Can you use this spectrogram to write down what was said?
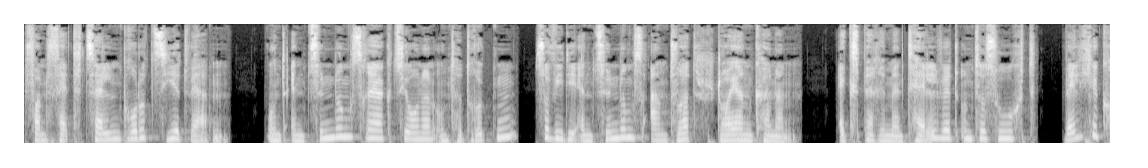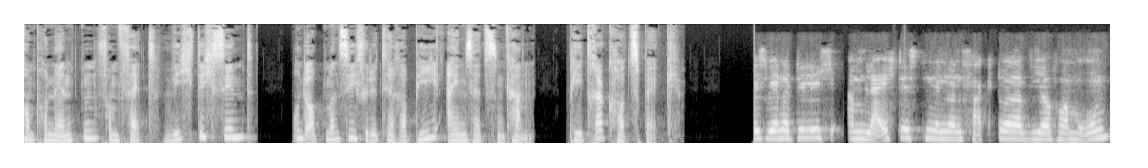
von Fettzellen produziert werden und Entzündungsreaktionen unterdrücken sowie die Entzündungsantwort steuern können. Experimentell wird untersucht, welche Komponenten vom Fett wichtig sind und ob man sie für die Therapie einsetzen kann. Petra Kotzbeck es wäre natürlich am leichtesten, wenn du einen Faktor wie ein Hormon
